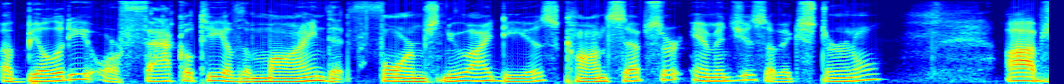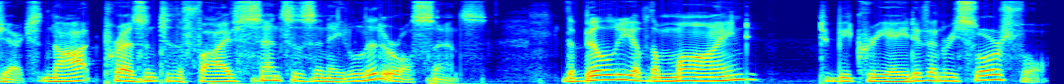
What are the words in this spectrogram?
ability or faculty of the mind that forms new ideas, concepts, or images of external objects not present to the five senses in a literal sense. The ability of the mind to be creative and resourceful.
